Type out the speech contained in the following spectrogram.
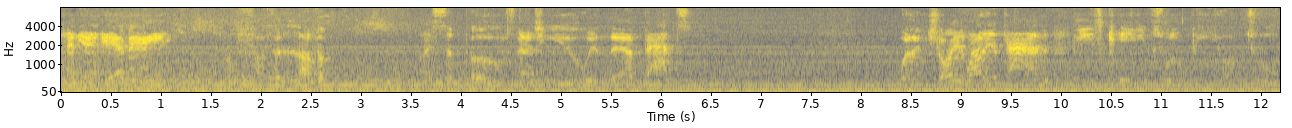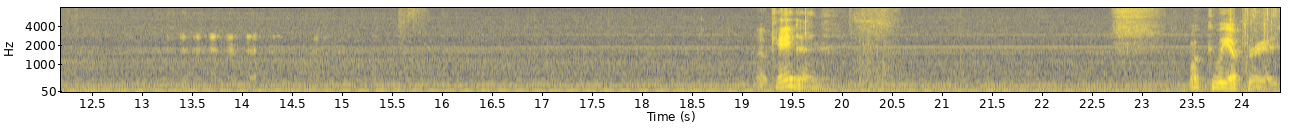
Can you hear me? Oh, for the love of... I suppose that's you in there, Bat. Enjoy it while you can. These caves will be your tomb. Okay then. What can we upgrade?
